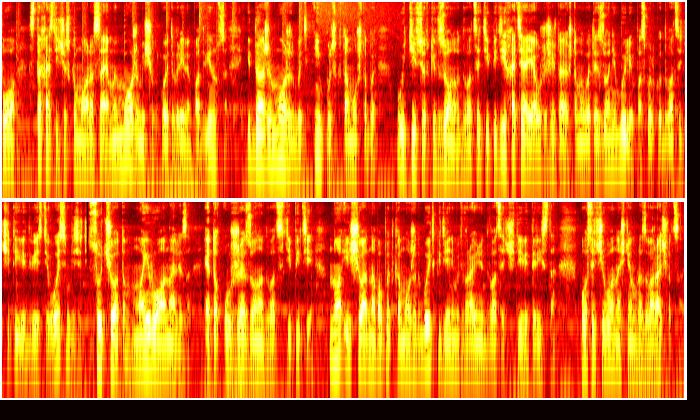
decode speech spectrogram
по стахастическому RSI. Мы можем еще какое-то время подвинуться и даже может быть импульс к тому, чтобы уйти все-таки в зону 25, хотя я уже считаю, что мы в этой зоне были, поскольку 24 280 с учетом моего анализа это уже зона 25. Но еще одна попытка может быть где-нибудь в районе 24 300, после чего начнем разворачиваться.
